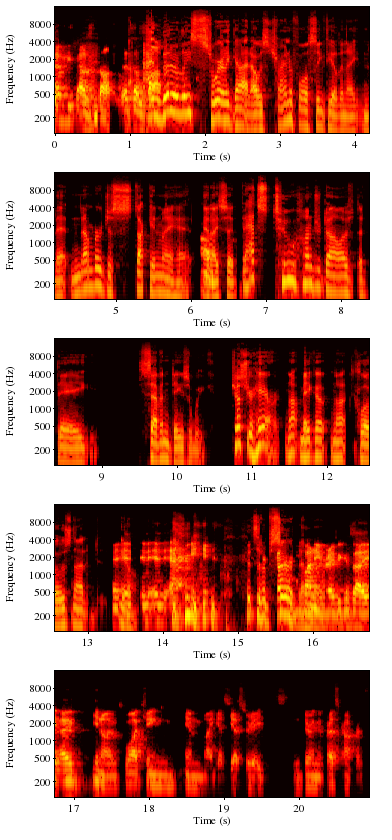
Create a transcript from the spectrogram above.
Seventy thousand dollars. That's a lot. I literally swear to God, I was trying to fall asleep the other night, and that number just stuck in my head. Oh. And I said, "That's two hundred dollars a day, seven days a week. Just your hair, not makeup, not clothes, not." And, and, and, I mean, it's an absurd. It's funny, right? Because I, I, you know, I was watching him, I guess, yesterday during the press conference,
